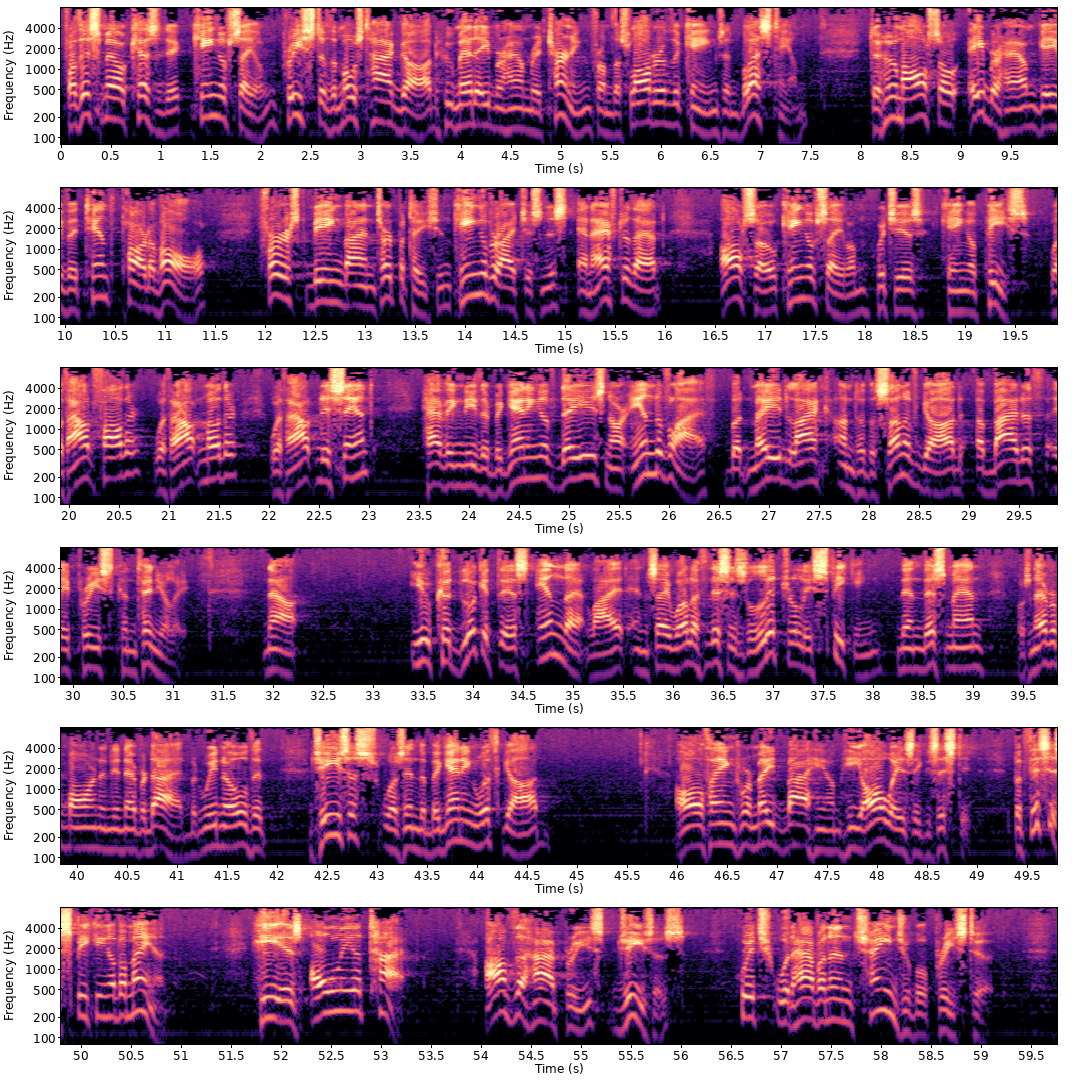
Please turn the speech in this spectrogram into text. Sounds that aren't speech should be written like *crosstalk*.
For this Melchizedek, king of Salem, priest of the Most High God, who met Abraham returning from the slaughter of the kings and blessed him, to whom also Abraham gave a tenth part of all, first being by interpretation king of righteousness, and after that also king of Salem, which is king of peace, without father, without mother, without descent, having neither beginning of days nor end of life, but made like unto the Son of God, abideth a priest continually. Now, you could look at this in that light and say, well, if this is literally speaking, then this man was never born and he never died. But we know that Jesus was in the beginning with God. All things were made by him. He always existed. But this is speaking of a man. He is only a type of the high priest, Jesus, which would have an unchangeable priesthood.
